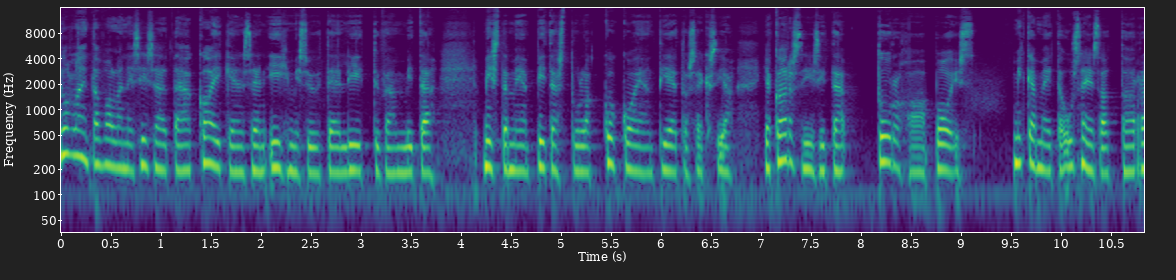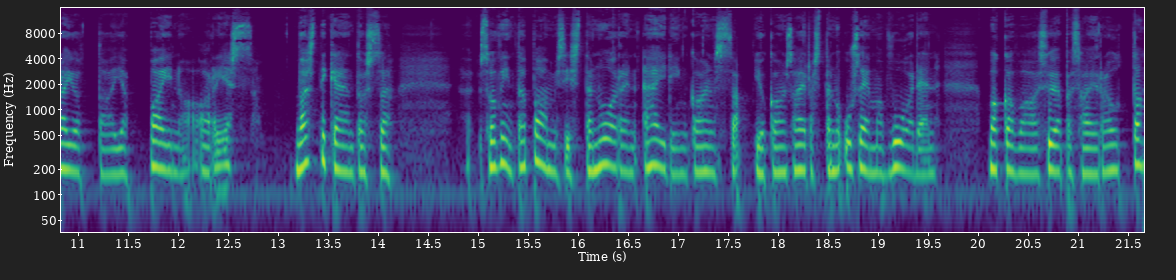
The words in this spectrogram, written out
jollain tavalla ne sisältää kaiken sen ihmisyyteen liittyvän, mitä, mistä meidän pitäisi tulla koko ajan tietoiseksi ja, ja karsii sitä turhaa pois, mikä meitä usein saattaa rajoittaa ja painaa arjessa. Vastikään tuossa sovin tapaamisista nuoren äidin kanssa, joka on sairastanut useamman vuoden vakavaa syöpäsairautta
